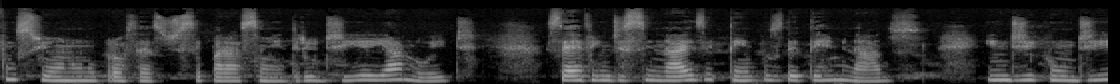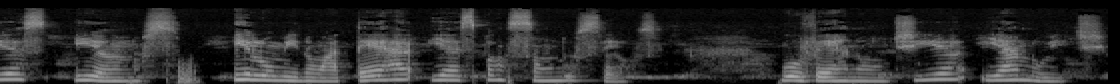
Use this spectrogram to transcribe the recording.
funcionam no processo de separação entre o dia e a noite, servem de sinais e tempos determinados, indicam dias e anos, iluminam a terra e a expansão dos céus. Governam o dia e a noite.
